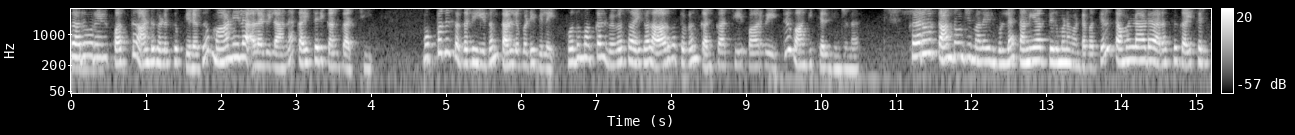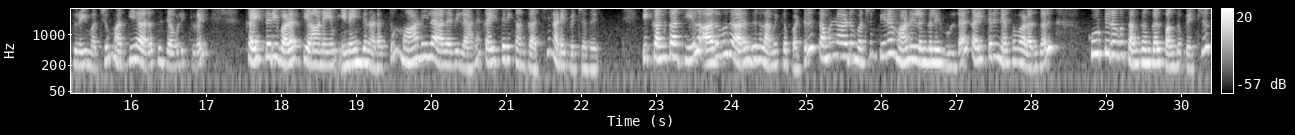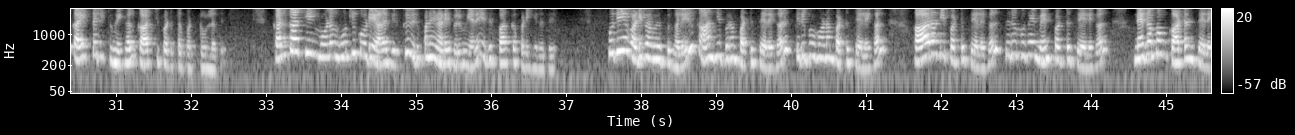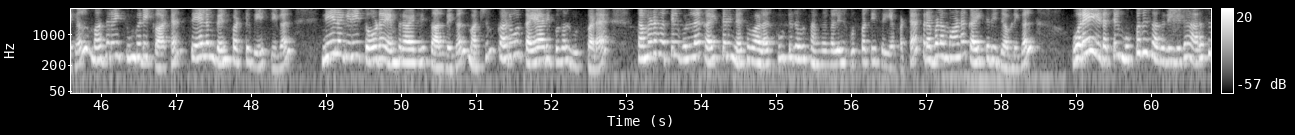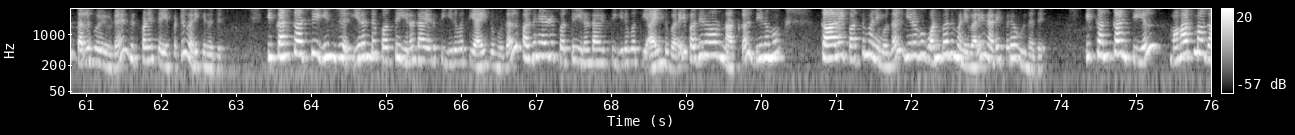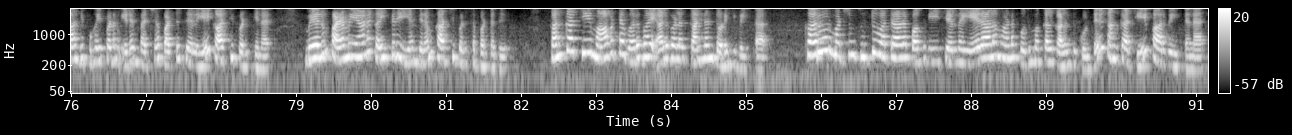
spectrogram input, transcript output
கரூரில் பத்து ஆண்டுகளுக்கு பிறகு மாநில அளவிலான கைத்தறி கண்காட்சி. முப்பது சதவிகிதம் தள்ளுபடி விலை. பொதுமக்கள் விவசாயிகள் ஆர்வத்துடன் கண்காட்சியை பார்வையிட்டு வாங்கிச் செல்கின்றனர். கரூர் தாந்தோன்றி மலையில் உள்ள தனியார் திருமண மண்டபத்தில் தமிழ்நாடு அரசு கைத்தறித்துறை மற்றும் மத்திய அரசு ஜவுளித்துறை கைத்தறி வளர்ச்சி ஆணையம் இணைந்து நடத்தும் மாநில அளவிலான கைத்தறி கண்காட்சி நடைபெற்றது. இக்கண்காட்சியில் அறுபது அரங்குகள் அமைக்கப்பட்டு தமிழ்நாடு மற்றும் பிற மாநிலங்களில் உள்ள கைத்தறி நெசவாளர்கள் கூட்டுறவு சங்கங்கள் பங்கு பெற்று கைத்தறி துணிகள் காட்சிப்படுத்தப்பட்டுள்ளது. கண்காட்சியின் மூலம் மூன்று கோடி அளவிற்கு விற்பனை நடைபெறும் என எதிர்பார்க்கப்படுகிறது. புதிய வடிவமைப்புகளில் காஞ்சிபுரம் பட்டு சேலைகள் திரிபுவனம் பட்டு சேலைகள் ஆரணி பட்டு சேலைகள் சிறுமுகை மென்பட்டு சேலைகள் நெகமம் காட்டன் சேலைகள் மதுரை சுங்கடி காட்டன் சேலம் வெண்பட்டு வேஷ்டிகள் நீலகிரி தோட எம்ப்ராய்டரி சால்வைகள் மற்றும் கரூர் தயாரிப்புகள் உட்பட தமிழகத்தில் உள்ள கைத்தறி நெசவாளர் கூட்டுறவு சங்கங்களில் உற்பத்தி செய்யப்பட்ட பிரபலமான கைத்தறி ஜவுளிகள் ஒரே இடத்தில் முப்பது சதவிகித அரசு தள்ளுபடியுடன் விற்பனை செய்யப்பட்டு வருகிறது. இக்கண்காட்சி இன்று இரண்டு பத்து இரண்டாயிரத்தி இருபத்தி ஐந்து முதல் பதினேழு பத்து இரண்டாயிரத்தி இருபத்தி ஐந்து வரை பதினாறு நாட்கள் தினமும் காலை பத்து மணி முதல் இரவு ஒன்பது மணி வரை நடைபெற உள்ளது. இக்கண்காட்சியில் மகாத்மா காந்தி புகைப்படம் இடம்பெற்ற பட்டு சேலையை காட்சிப்படுத்தினர். மேலும் பழமையான கைத்தறி இயந்திரம் காட்சிப்படுத்தப்பட்டது. கண்காட்சியை மாவட்ட வருவாய் அலுவலர் கண்ணன் தொடங்கி வைத்தார். கரூர் மற்றும் சுற்று வட்டார பகுதியைச் சேர்ந்த ஏராளமான பொதுமக்கள் கலந்து கொண்டு கண்காட்சியை பார்வையிட்டனர்.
